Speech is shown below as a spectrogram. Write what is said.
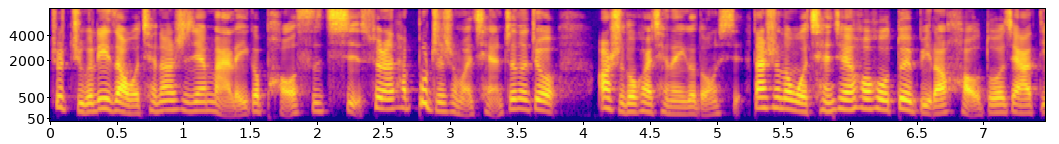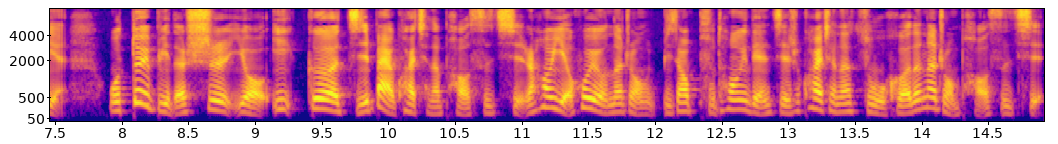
就举个例子啊，我前段时间买了一个刨丝器，虽然它不值什么钱，真的就二十多块钱的一个东西，但是呢，我前前后后对比了好多家店，我对比的是有一个几百块钱的刨丝器，然后也会有那种比较普通一点几十块钱的组合的那种刨丝器。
